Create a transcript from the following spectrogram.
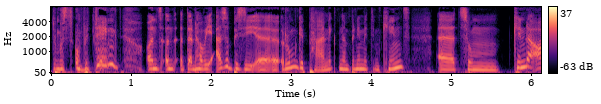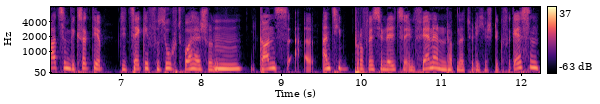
du musst unbedingt. Und, und dann habe ich auch so ein bisschen äh, rumgepanikt und dann bin ich mit dem Kind äh, zum Kinderarzt und wie gesagt, ich habe die Zecke versucht vorher schon ganz äh, antiprofessionell zu entfernen und habe natürlich ein Stück vergessen.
